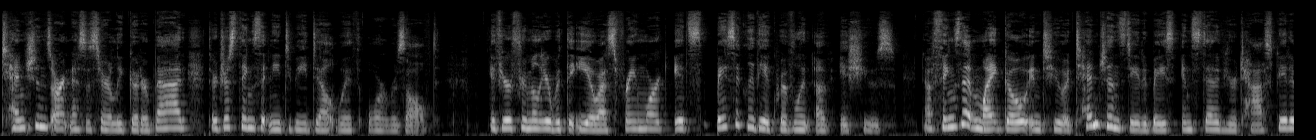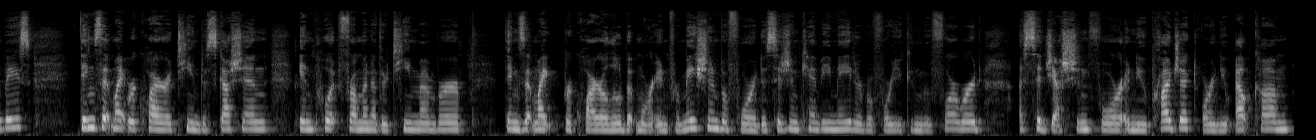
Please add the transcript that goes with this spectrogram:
Tensions aren't necessarily good or bad, they're just things that need to be dealt with or resolved. If you're familiar with the EOS framework, it's basically the equivalent of issues. Now, things that might go into a tensions database instead of your task database, things that might require a team discussion, input from another team member, things that might require a little bit more information before a decision can be made or before you can move forward, a suggestion for a new project or a new outcome,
